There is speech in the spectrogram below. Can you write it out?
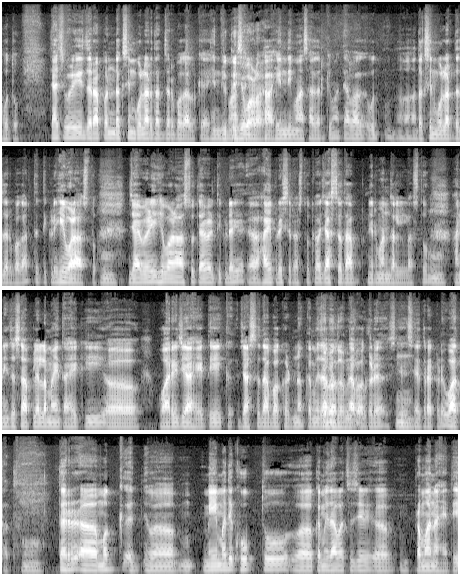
होतो. त्याचवेळी जर आपण दक्षिण गोलार्धात जर बघाल की हिंदी हिवाळा. हा हिंदी महासागर किंवा त्या भाग दक्षिण गोलार्ध जर बघाल तर तिकडे हिवाळा असतो. ज्यावेळी हिवाळा असतो त्यावेळी तिकडे हाय प्रेशर असतो किंवा जास्त दाब निर्माण झालेला असतो. आणि जसं आपल्याला माहीत आहे की वारे जे आहे ते जास्त दाबाकडनं कमी दाबा दाबाकडे क्षेत्राकडे वाहतात. तर मग मेमध्ये खूप तो कमी दाबाचं जे प्रमाण आहे ते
